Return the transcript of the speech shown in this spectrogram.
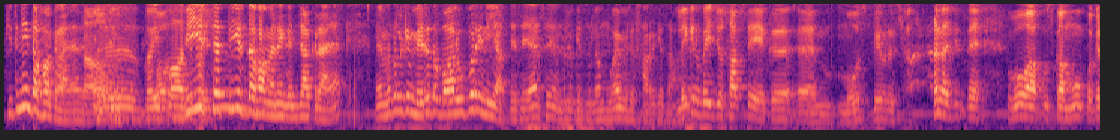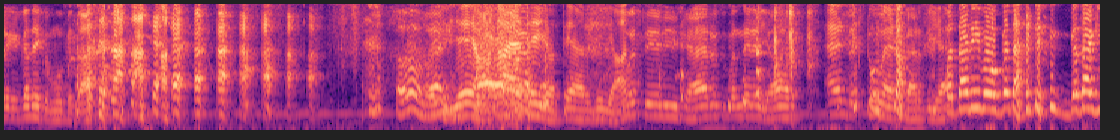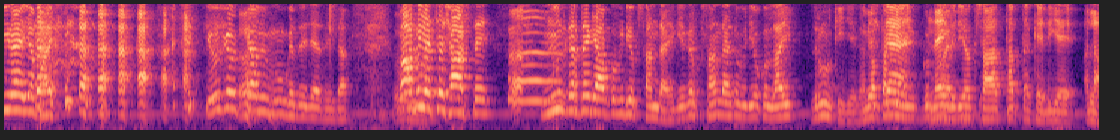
कितनी दफ़ा कराया है? हाँ, भाई बहुत बीस से तीस दफ़ा मैंने गंजा कराया है। मतलब कि मेरे तो बाल ऊपर ही नहीं आते थे ऐसे मतलब कि जुल्म हुआ है मेरे सर के साथ लेकिन भाई जो सबसे एक मोस्ट फेवरेट शॉट था ना जिसने वो आ, उसका मुँह पकड़ के गधे के मुँह के साथ ओ भाई। ये आधा ऐसे ही होते हैं अरबी यार। वो तेरी खैर उस बंदे ने यार। एंड टू एंड कर दिया। पता नहीं वो गधा गधा गिरा है या भाई। क्योंकि उसका भी मुँह गधे जैसे ही था। काफ़ी अच्छे शार्ट्स थे। उम्मीद करते हैं कि आपको वीडियो पसंद आएगी। अगर पसंद आए तो वीडियो को लाइक ज़रूर कीजिएगा। तब तक मिलते के लिए हैं नई वीडियो के साथ। तब तक के लिए अल्लाह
